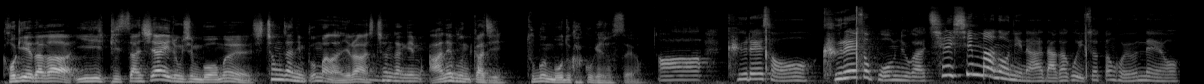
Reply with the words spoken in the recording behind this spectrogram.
거기에다가 이 비싼 CI 종신보험을 시청자님뿐만 아니라 시청자님 아내분까지 두 분 모두 갖고 계셨어요. 아 그래서 그래서 보험료가 70만 원이나 나가고 있었던 거였네요.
